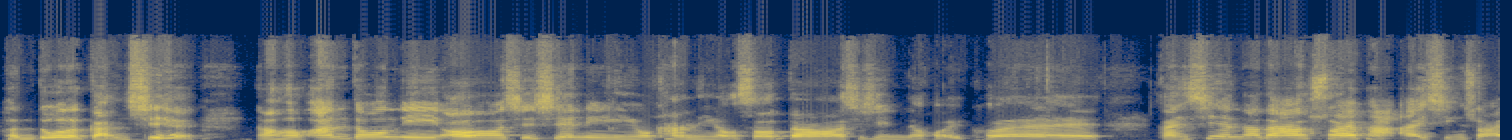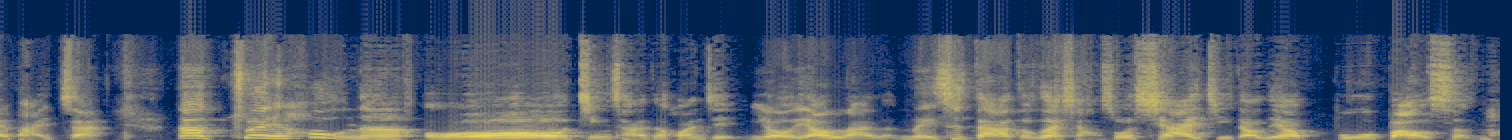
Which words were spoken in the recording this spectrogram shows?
很多的感谢。然后安东尼哦，谢谢你，我看你有收到，谢谢你的回馈。感谢，那大家刷一排爱心，刷一排赞。那最后呢？哦，精彩的环节又要来了。每次大家都在想说，下一集到底要播报什么？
